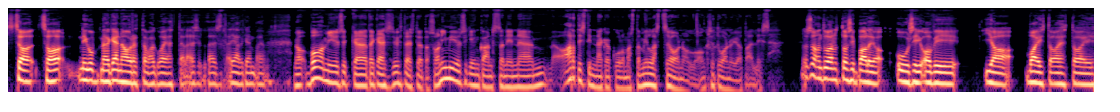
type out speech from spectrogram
se on, se on niin kuin melkein naurettavaa, kun ajattelee sillä sitä jälkeenpäin. No Boa Music äh, tekee siis yhteistyötä Sony Musicin kanssa, niin äh, artistin näkökulmasta millaista se on ollut? Onko se tuonut jotain lisää? No se on tuonut tosi paljon uusia ovia ja vaihtoehtoja,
